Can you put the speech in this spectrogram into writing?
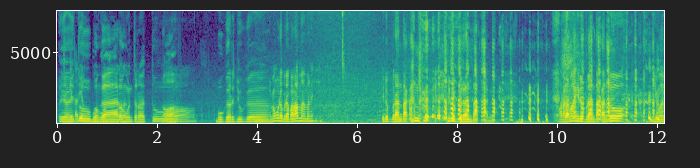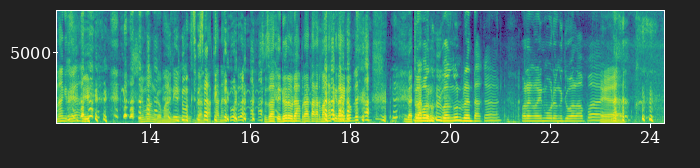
ya, Ya, tadi itu yang bangun bugar. bangun teratur Oh. bugar juga Emang udah berapa lama mana? Hidup berantakan. hidup berantakan. Orang mah hidup berantakan tuh gimana gitu ya? Ini mah nggak mandi hidup berantakan. Susah tidur udah berantakan banget kita hidup. Nggak Nggak teratur. bangun bangun berantakan orang lain mau udah ngejual apa Iya.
